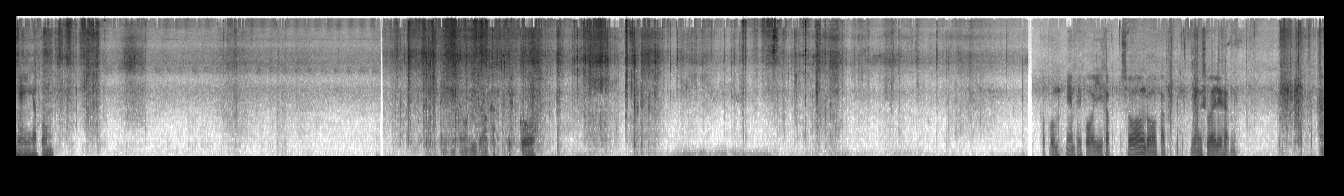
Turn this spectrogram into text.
ไงครับผมใส่ใบตองอีกดอกครับเอ็ดโก ครับ ผมแนมไปพออีครับสองดอกครับ อย่างสวยเลยครับนี่อะ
